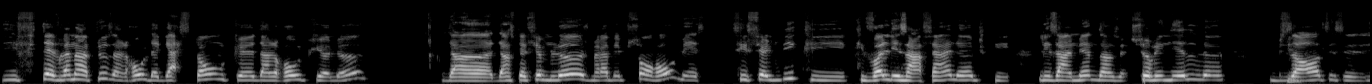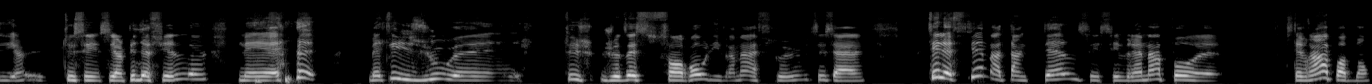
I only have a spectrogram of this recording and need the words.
qu'il fitait vraiment plus dans le rôle de Gaston que dans le rôle qu'il a là. Dans, dans ce film-là, je me rappelle plus son rôle, mais c'est celui qui, qui vole les enfants, là, puis qui les emmène dans sur une île bizarre. C'est, un pédophile, mais, mais il joue. Euh, je veux dire, son rôle est vraiment affreux. Ça, le film en tant que tel, c'est vraiment pas. Euh, C'était vraiment pas bon.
